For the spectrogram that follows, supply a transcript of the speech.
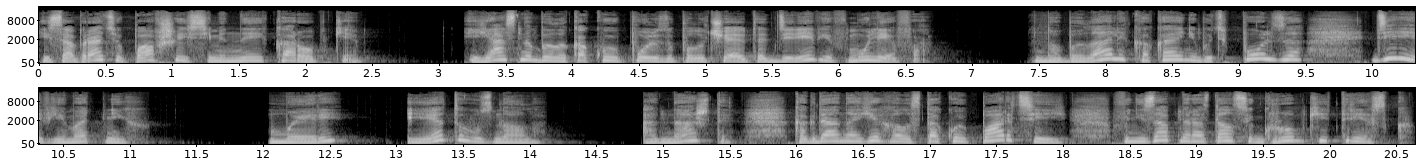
и собрать упавшие семенные коробки. Ясно было, какую пользу получают от деревьев мулефа. Но была ли какая-нибудь польза деревьям от них? Мэри и это узнала. Однажды, когда она ехала с такой партией, внезапно раздался громкий треск.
